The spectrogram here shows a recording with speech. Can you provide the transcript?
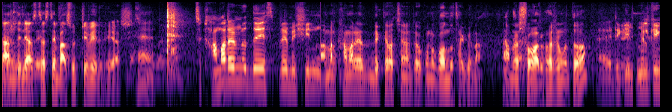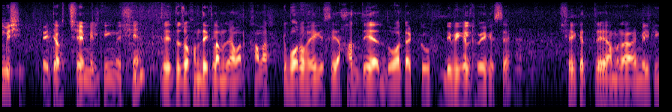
টান দিলে হ্যাঁ আস্তে আস্তে বাছুরটি বের হয়ে আসে। হ্যাঁ। আচ্ছা, খামারের মধ্যে স্প্রে মেশিন আমার খামারে দেখতে পাচ্ছেন হয়তো কোনো গন্ধ থাকবে না। আপনার শোয়ার ঘরের মতো। এটা কি মিল্কিং মেশিন এটা হচ্ছে মিল্কিং মেশিন যেহেতু যখন দেখলাম যে আমার খামার একটু বড় হয়ে গেছে হাত দিয়ে দোয়াটা একটু ডিফিকাল্ট হয়ে গেছে সেই ক্ষেত্রে আমরা মিল্কিং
